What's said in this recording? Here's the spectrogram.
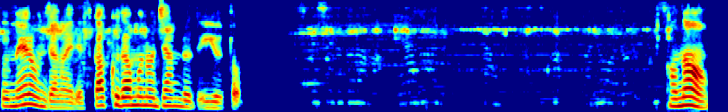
プメロンじゃないですか？果物ジャンルで言うと。かな？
